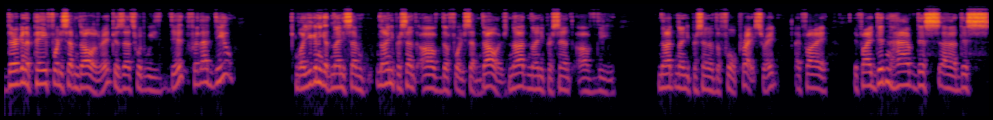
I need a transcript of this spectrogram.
they're going to pay 47 dollars right? Because that's what we did for that deal well you're going to get 97 90 percent of the 47 dollars not 90 percent of the not 90 percent of the full price right? If I if I didn't have this uh this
